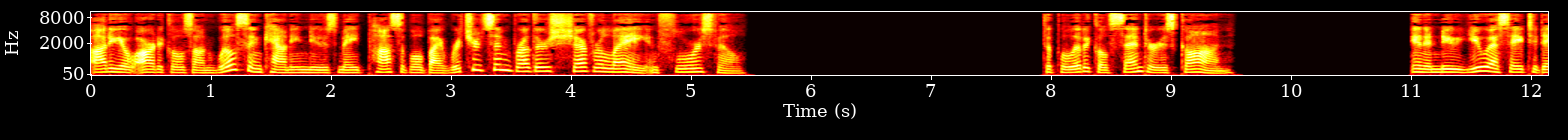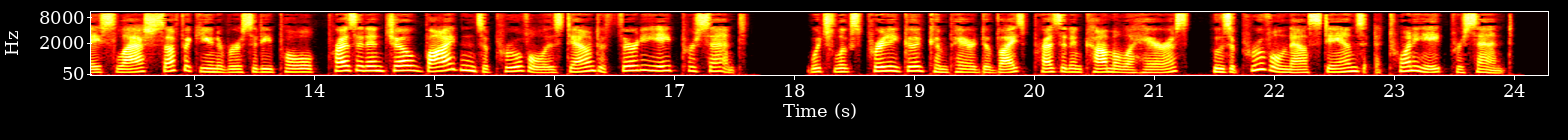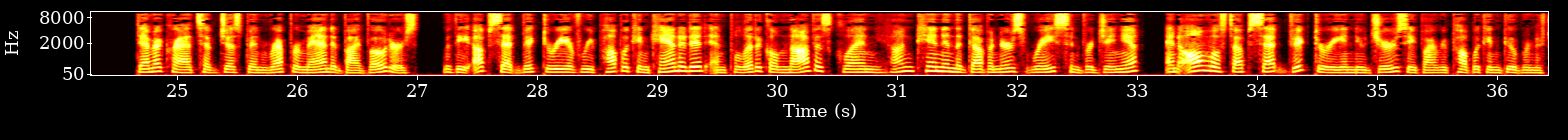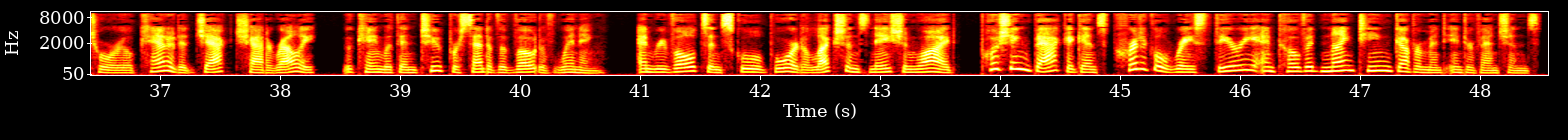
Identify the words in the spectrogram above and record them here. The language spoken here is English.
Audio articles on Wilson County News made possible by Richardson Brothers Chevrolet in Floresville. The political center is gone. In a new USA Today slash Suffolk University poll, President Joe Biden's approval is down to 38%, which looks pretty good compared to Vice President Kamala Harris, whose approval now stands at 28%. Democrats have just been reprimanded by voters, with the upset victory of Republican candidate and political novice Glenn Youngkin in the governor's race in Virginia, and almost upset victory in New Jersey by Republican gubernatorial candidate Jack Ciattarelli, who came within 2% of the vote of winning, and revolts in school board elections nationwide, pushing back against critical race theory and COVID 19 government interventions.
